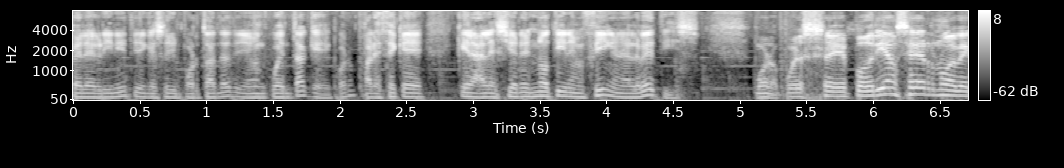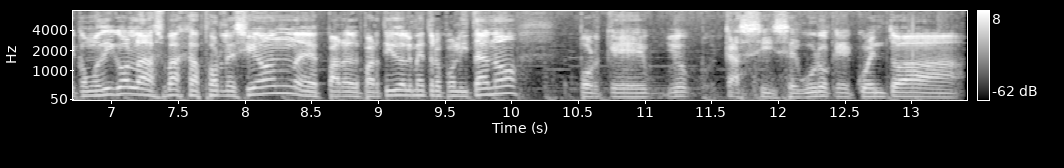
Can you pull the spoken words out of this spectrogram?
Pellegrini, tiene que ser importante teniendo en cuenta que bueno, parece que, lesiones no tienen fin en el Betis. Bueno, pues eh, podrían ser nueve, como digo, las bajas por lesión para el partido del Metropolitano, porque yo casi seguro que cuento a,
